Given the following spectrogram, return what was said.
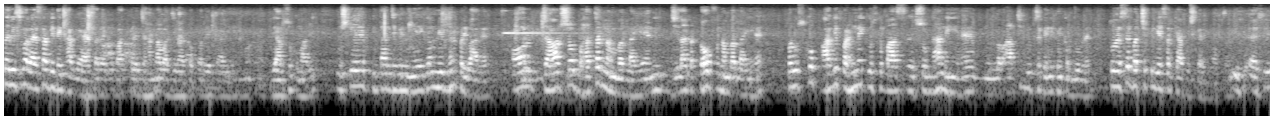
सर इस बार ऐसा भी देखा गया है सर अगर बात करें जहानाबाद जिला टॉपर एक आई प्रियांशु कुमारी उसके पिताजी भी नहीं है एकदम निर्धन परिवार है और चार सौ बहत्तर नंबर लाई है यानी जिला का टॉप नंबर लाई है। पर उसको आगे पढ़ने की उसके पास सुविधा नहीं है मतलब आर्थिक रूप से कहीं कहीं कमज़ोर है। तो ऐसे बच्चों के लिए सर क्या कुछ करेंगे आप सर? ऐसे ही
